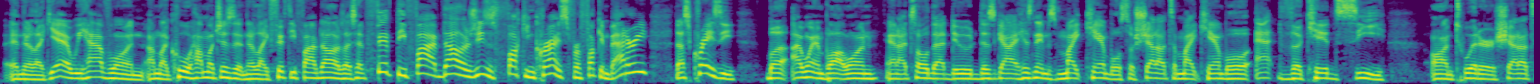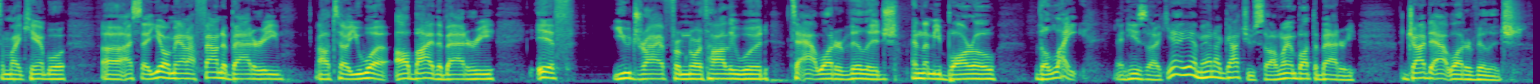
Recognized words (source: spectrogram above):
And they're like, yeah, we have one. I'm like, cool. How much is it? And they're like, $55. I said, $55? Jesus fucking Christ for fucking battery? That's crazy. But I went and bought one and I told that dude, this guy, his name is Mike Campbell. So shout out to Mike Campbell at the kid C on Twitter. Shout out to Mike Campbell. Uh, I said, yo, man, I found a battery. I'll tell you what, I'll buy the battery if you drive from North Hollywood to Atwater Village and let me borrow the light. And he's like, yeah, yeah, man, I got you. So I went and bought the battery. Drive to Atwater Village.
